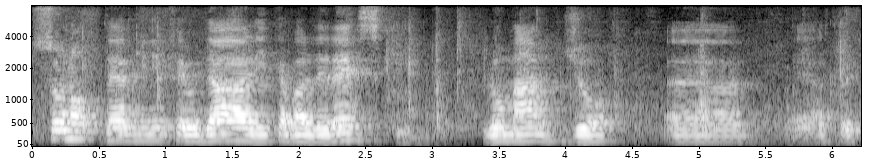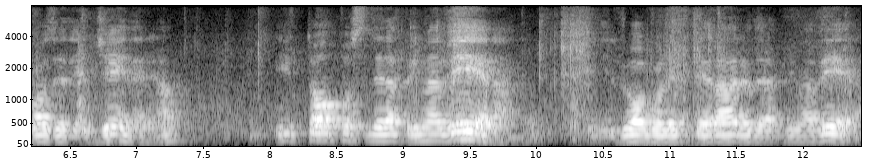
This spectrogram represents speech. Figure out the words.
sono termini feudali, cavallereschi, l'omaggio eh, e altre cose del genere, no? il topos della primavera, il luogo letterario della primavera,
